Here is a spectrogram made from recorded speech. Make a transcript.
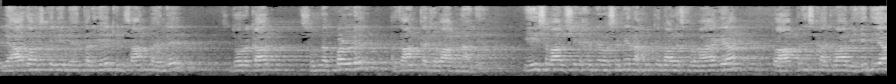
لہذا اس کے لیے بہتر یہ ہے کہ انسان پہلے دو رکعت سنت پڑھ لے، اذان کا جواب نہ دے۔ یہی سوال شیخ ابن وسلم رحمۃ اللہ علیہ سے فرمایا گیا۔ تو آپ نے اس کا جواب یہی دیا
